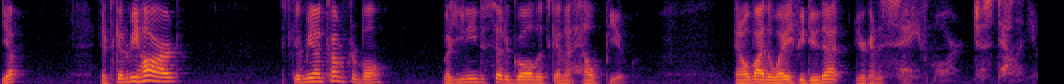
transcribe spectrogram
Yep. It's going to be hard. It's going to be uncomfortable, but you need to set a goal that's going to help you. And oh, by the way, if you do that, you're going to save more. Just telling you.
